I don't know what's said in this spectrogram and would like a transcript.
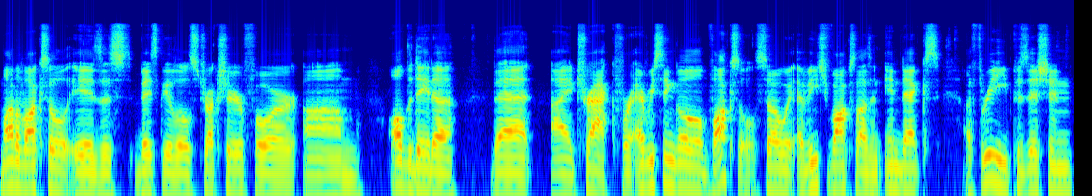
Model voxel is a, basically a little structure for um, all the data that I track for every single voxel. So of each voxel has an index, a 3D position,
